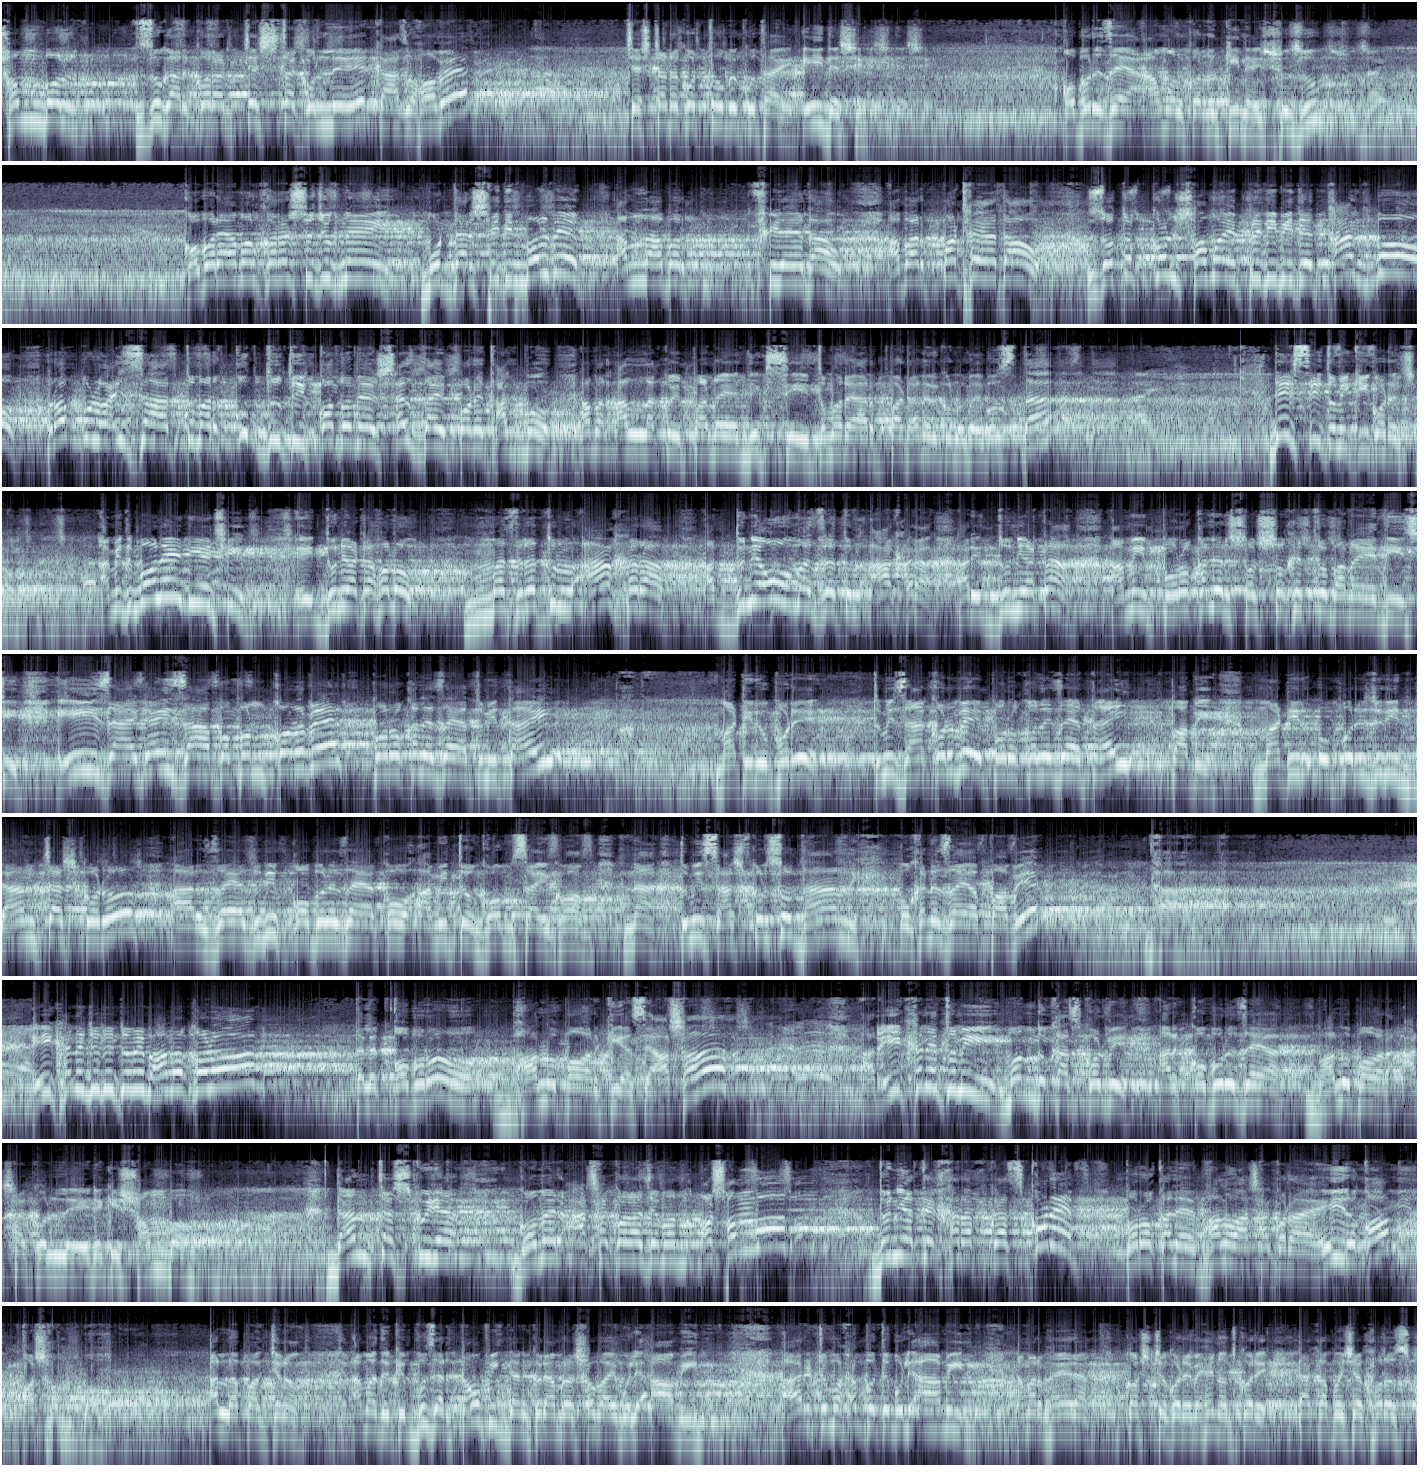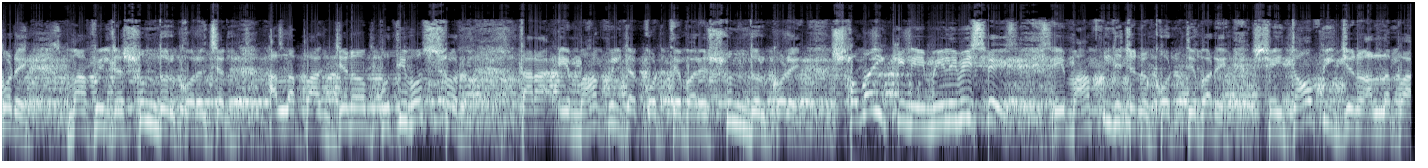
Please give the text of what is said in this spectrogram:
সম্বল জোগাড় করার চেষ্টা করলে কাজ হবে? চেষ্টাটা করতে হবে কোথায়? এই দেশে। কবরে যায় আমল করার কি নাই সুযোগ? কবরে আমল করার সুযোগ নেই। মুর্দার সেদিন বলবে, আল্লাহ আবার ফিরিয়ে দাও, আবার পাঠায়া দাও। যতক্ষণ সময় পৃথিবীতে থাকব রব্বুল ইজ্জাত তোমার কুদরতি কদমে সেজদায় পড়ে থাকব। আমার আল্লাহ কই পাঠাইয়া দেখছি, তোমার আর পাঠানোর কোনো ব্যবস্থা দেখছি তুমি কি করেছ। আমি তো বলেই দিয়েছি, এই দুনিয়াটা হলো মাজরাতুল আখরা, আর দুনিয়াও মাজরাতুল আখরা। আর এই দুনিয়াটা আমি পরকালের শস্য ক্ষেত্র বানিয়ে দিয়েছি। এই জায়গায় যা বপন করবে, পরকালে যায় তুমি তাই মাটির উপরে তুমি যা করবে, পরকলে যায় তাই পাবে। মাটির উপরে যদি ধান চাষ করো, আর যায় যদি কবরে যায় কো আমি তো গম চাই গম। না, তুমি চাষ করছ ধান, ওখানে যায় পাবে ধান এইখানে যদি তুমি ভালো করো তাহলে কবরও ভালো পাওয়ার কি আছে? আশা? আর এখানে তুমি মন্দ কাজ করবে, আর কবরে যায় ভালো পাওয়ার আশা করলে এটা কি সম্ভব? ধান চাষ কইরা গমের আশা করা যেমন অসম্ভব, দুনিয়াতে খারাপ কাজ করে, পরকালে ভালো আশা করা এইরকম অসম্ভব। আল্লাহ পাক যেন আমাদেরকে বুঝার তৌফিক দান করে আমরা সবাই বলি আমিন। আর একটু মহাব্বতে বলি আমিন। আমার ভাইয়েরা কষ্ট করে, মেহনত করে টাকা পয়সা খরচ করে, মাহফিলটা সুন্দর করেছেন। আল্লাহ পাক যেন প্রতি বছর তারা এই মাহফিলটা করতে পারে সুন্দর করে। সবাইকে নিয়ে মিলেমিশে এই মাহফিলটা যেন করতে পারে, সেই তৌফিক যেন আল্লাহ পাক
